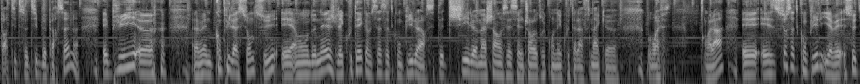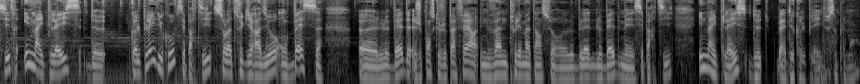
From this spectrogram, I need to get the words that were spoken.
partie de ce type de personne et puis euh, elle avait une compilation dessus et à un moment donné je l'écoutais comme ça cette compile. Alors c'était chill machin c'est le genre de truc qu'on écoute à la Fnac euh, bref voilà. Et sur cette compile il y avait ce titre In My Place de Coldplay du coup c'est parti sur la Tsugi Radio on baisse euh, le bed. Je pense que je vais pas faire une vanne tous les matins sur le, bled, le bed, mais c'est parti. In My Place de, bah, de Coldplay, tout simplement.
